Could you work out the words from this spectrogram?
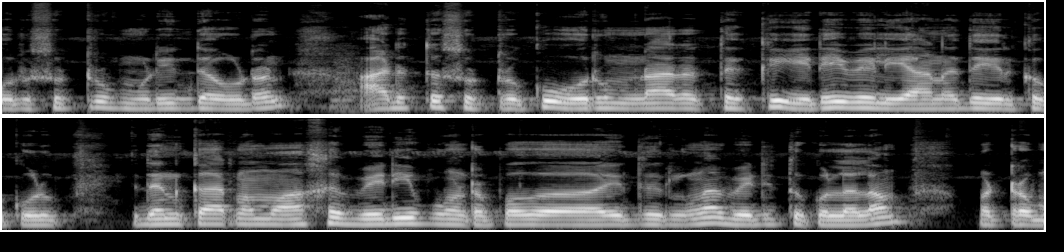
ஒரு சுற்று முடிந்தவுடன் அடுத்த சுற்றுக்கு ஒரு மணி நேரத்துக்கு இடைவெளியானது இருக்கக்கூடும். இதன் காரணமாக வெடி போன்ற ப இதெல்லாம் வெடித்து கொள்ளலாம். மற்றும்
